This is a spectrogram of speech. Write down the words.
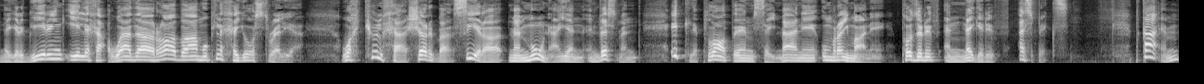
نجرجيرينج إلخ عواذا رابا مبلخة يو أستراليا وكلخا شربة صيرة ممونة ين investment اتل بلاطم سيمانة ومريمانة positive and negative aspects بقائم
